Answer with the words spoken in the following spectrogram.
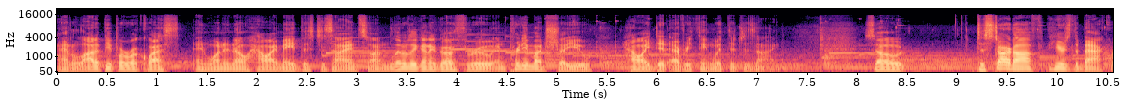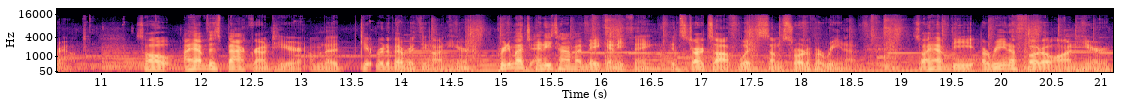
I had a lot of people request and want to know how I made this design, so I'm literally going to go through and pretty much show you how I did everything with the design. So to start off, here's the background. So I have this background here. I'm going to get rid of everything on here. Pretty much anytime I make anything, it starts off with some sort of arena. So I have the arena photo on here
